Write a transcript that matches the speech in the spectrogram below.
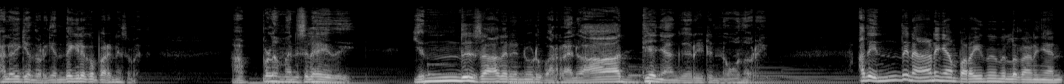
ആലോചിക്കാൻ തുടങ്ങി എന്തെങ്കിലുമൊക്കെ പറയുന്ന സമയത്ത്. അപ്പോഴും മനസ്സിലായത് എന്ത് സാധനം എന്നോട് പറഞ്ഞാലും ആദ്യം ഞാൻ കയറിയിട്ട് നോ എന്ന് പറയും. അതെന്തിനാണ് ഞാൻ പറയുന്നത് എന്നുള്ളതാണ് ഞാൻ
